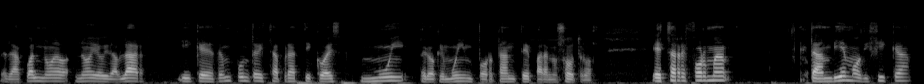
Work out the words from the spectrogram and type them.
de la cual no, no he oído hablar y que desde un punto de vista práctico es muy, pero que muy importante para nosotros. Esta reforma también modifica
